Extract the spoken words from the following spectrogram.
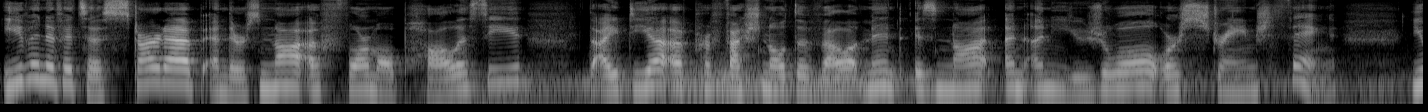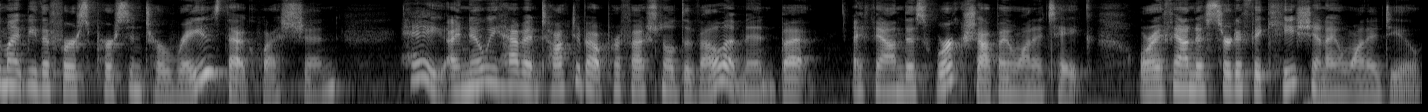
Even if it's a startup and there's not a formal policy, the idea of professional development is not an unusual or strange thing you might be the first person to raise that question. Hey, I know we haven't talked about professional development, but I found this workshop I want to take, or I found a certification I want to do,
